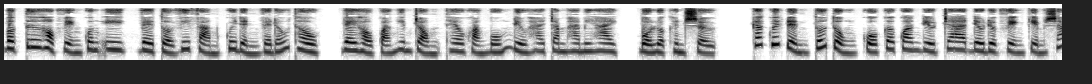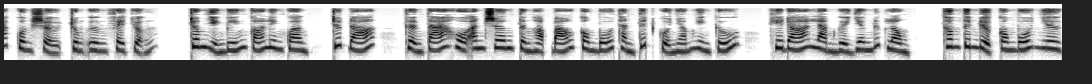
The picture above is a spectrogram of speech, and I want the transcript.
vật tư Học viện Quân y về tội vi phạm quy định về đấu thầu, gây hậu quả nghiêm trọng theo khoản 4 điều 222, Bộ luật hình sự. Các quyết định tố tụng của cơ quan điều tra đều được Viện Kiểm sát Quân sự Trung ương phê chuẩn. Trong diễn biến có liên quan, trước đó, Thượng tá Hồ Anh Sơn từng họp báo công bố thành tích của nhóm nghiên cứu, khi đó làm người dân nức lòng. Thông tin được công bố như,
